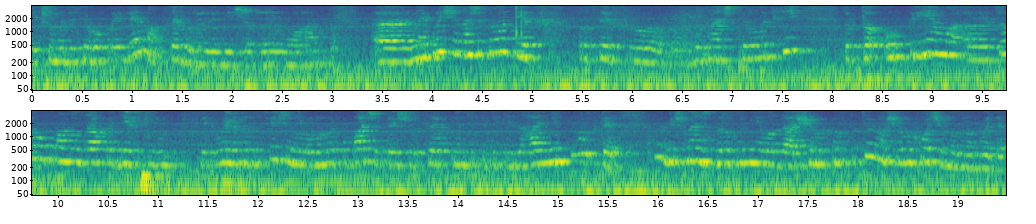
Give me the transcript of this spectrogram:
Якщо ми до цього прийдемо, це буде найбільша перемога. Е, найближчі наші кроки, як просив е, зазначити Олексій, тобто, окрім е, цього плану заходів, як ви люди досвідчені, ви могли побачити, що це в принципі такі загальні пункти. Ну, більш-менш зрозуміло, да, що ми констатуємо, що ми хочемо зробити,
